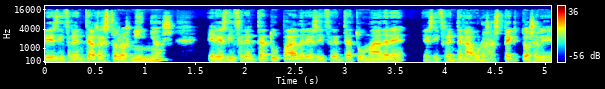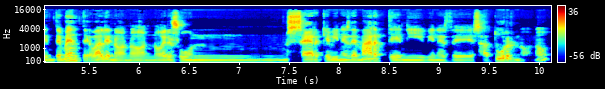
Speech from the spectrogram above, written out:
eres diferente al resto de los niños, eres diferente a tu padre, eres diferente a tu madre, es diferente en algunos aspectos, evidentemente, ¿vale? No, no, no eres un ser que vienes de Marte ni vienes de Saturno, ¿no?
